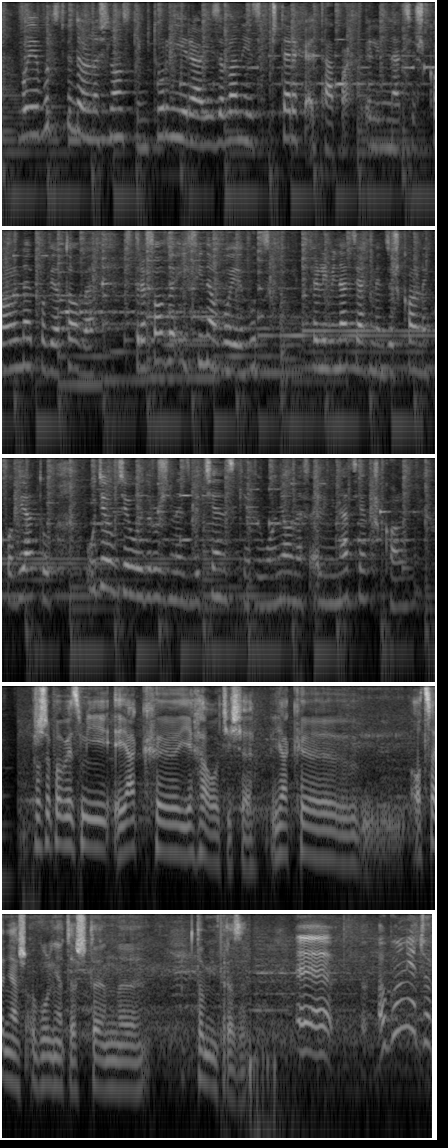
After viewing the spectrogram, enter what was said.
W województwie dolnośląskim turniej realizowany jest w czterech etapach: eliminacje szkolne, powiatowe, strefowe i finał wojewódzki. W eliminacjach międzyszkolnych powiatu udział wzięły drużyny zwycięskie wyłonione w eliminacjach szkolnych. Proszę powiedz mi, jak y, jechało Ci się? Jak y, oceniasz ogólnie też ten, y, tą imprezę? E, ogólnie to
